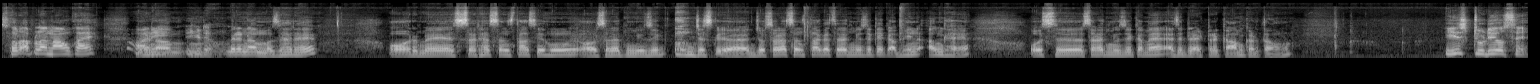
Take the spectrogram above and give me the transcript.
सर आपलं नाव काय? आणि नाम इकडे मेरा नाम मजहर है और मैं सरहद संस्था से हूँ और सरहद म्यूज़िक जिस जो सरहद संस्था का सरहद म्यूज़िक एक अभिन्न अंग है उस सरहद म्यूज़िक का मैं एज ए डायरेक्टर काम करता हूँ। इस स्टूडियो से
